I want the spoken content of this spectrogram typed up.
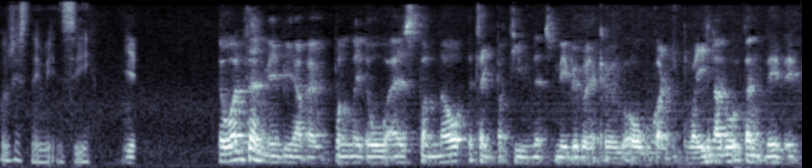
we'll just need to wait and see. Yeah. The one thing maybe about Burnley though is they're not the type of team that's maybe going to come out all guns blazing. I don't think they, they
